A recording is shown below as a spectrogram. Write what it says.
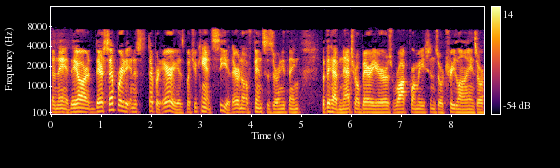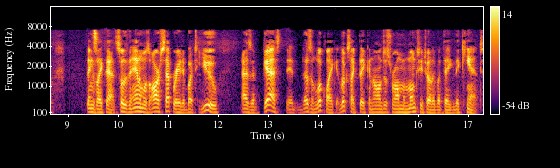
And they they are they're separated into separate areas, but you can't see it. There are no fences or anything, but they have natural barriers, rock formations, or tree lines, or things like that. So the animals are separated, but to you, as a guest, it doesn't look like it. It looks like they can all just roam amongst each other, but they they can't.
